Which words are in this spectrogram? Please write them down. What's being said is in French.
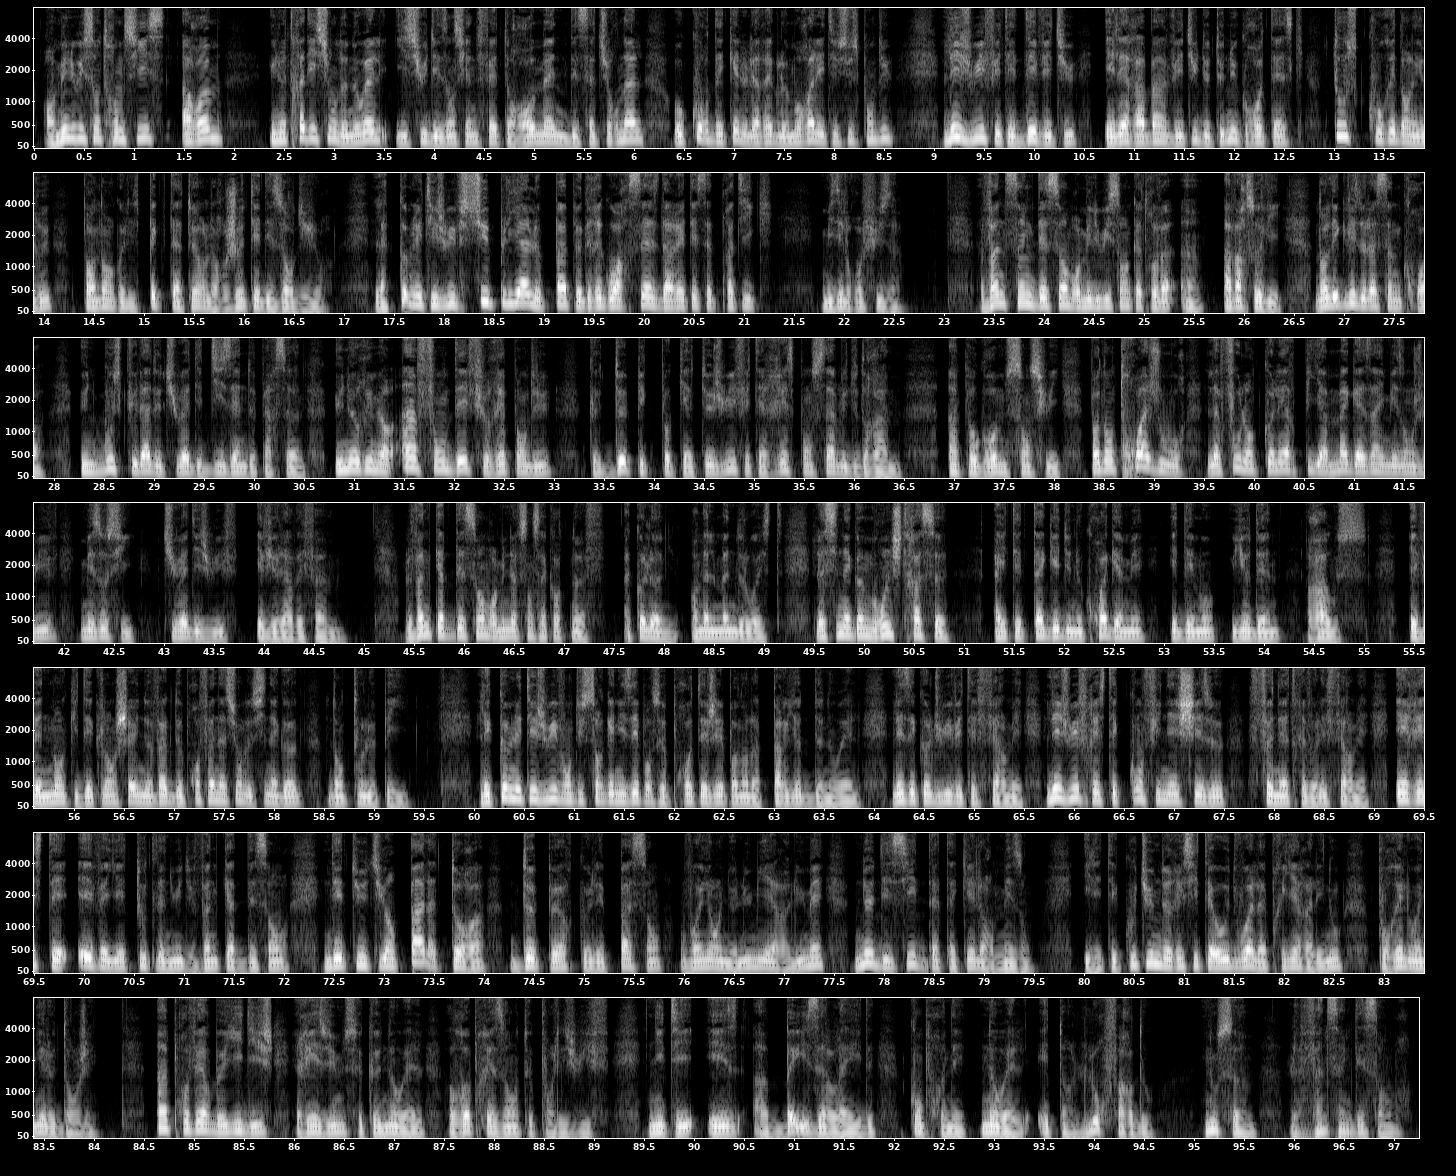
En 1836, à Rome, une tradition de Noël issue des anciennes fêtes romaines des Saturnales, au cours desquelles les règles morales étaient suspendues. Les Juifs étaient dévêtus et les rabbins vêtus de tenues grotesques, tous couraient dans les rues pendant que les spectateurs leur jetaient des ordures. La communauté juive supplia le pape Grégoire XVI d'arrêter cette pratique, mais il refusa. 25 décembre 1881, à Varsovie, dans l'église de la Sainte-Croix, une bousculade tua des dizaines de personnes. Une rumeur infondée fut répandue que deux pickpockets juifs étaient responsables du drame. Un pogrom s'ensuit. Pendant trois jours, la foule en colère pilla magasins et maisons juives, mais aussi tua des juifs et violèrent des femmes. Le 24 décembre 1959, à Cologne, en Allemagne de l'Ouest, la synagogue Grundstrasse a été taguée d'une croix gammée et des mots Juden, Raus événement qui déclencha une vague de profanation de synagogues dans tout le pays. Les communautés juives ont dû s'organiser pour se protéger pendant la période de Noël. Les écoles juives étaient fermées. Les juifs restaient confinés chez eux, fenêtres et volets fermés, et restaient éveillés toute la nuit du 24 décembre, n'étudiant pas la Torah, de peur que les passants, voyant une lumière allumée, ne décident d'attaquer leur maison. Il était coutume de réciter à haute voix la prière à nous pour éloigner le danger. Un proverbe yiddish résume ce que Noël représente pour les Juifs. Niti is a Beiserleid. Comprenez, Noël est un lourd fardeau. Nous sommes le 25 décembre.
